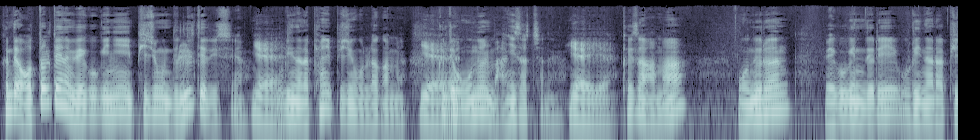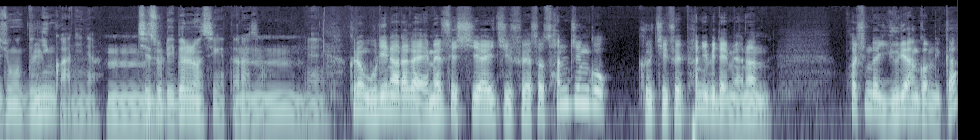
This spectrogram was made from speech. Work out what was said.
근데 어떨 때는 외국인이 비중을 늘릴 때도 있어요. 예. 우리나라 편입 비중이 올라가면. 예. 근데 오늘 많이 샀잖아요. 예, 예. 그래서 아마 오늘은 외국인들이 우리나라 비중을 늘린 거 아니냐. 음. 지수 리밸런싱에 따라서. 음. 예. 그럼 우리나라가 MSCI 지수에서 선진국 그 지수에 편입이 되면은 훨씬 더 유리한 겁니까?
